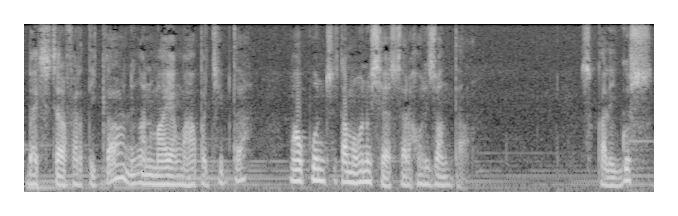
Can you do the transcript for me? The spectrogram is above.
baik secara vertikal dengan Maha yang Maha Pencipta maupun sesama manusia secara horizontal. Sekaligus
